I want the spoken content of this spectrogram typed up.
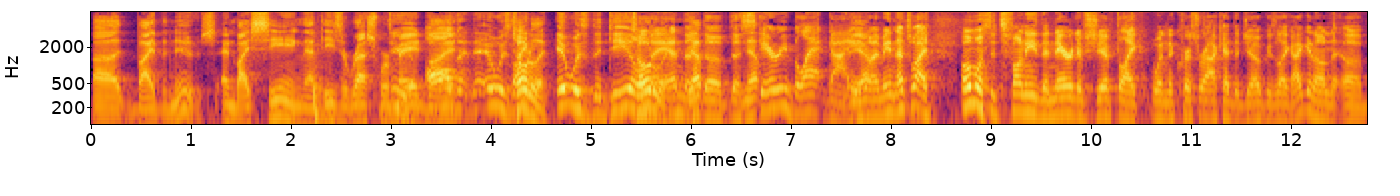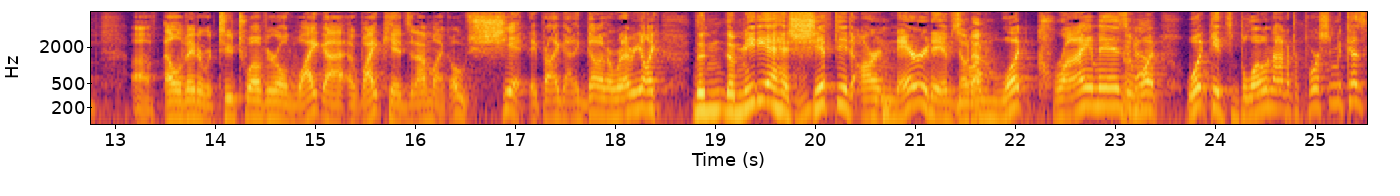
uh, by the news and by seeing that these arrests were Dude, made by the, it was totally. like, it was the deal, Totally. man. The Yep. the, the Yep. scary black guy. You Yep. know what I mean? That's why almost it's funny the narrative shift. Like when the Chris Rock had the joke is like I get on a, a elevator with two 12 year old white guy uh, white kids and I'm like oh shit they probably got a gun or whatever. You're like the the media has shifted our narratives Mm-hmm. No on what crime is and doubt. what what gets blown out of proportion because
